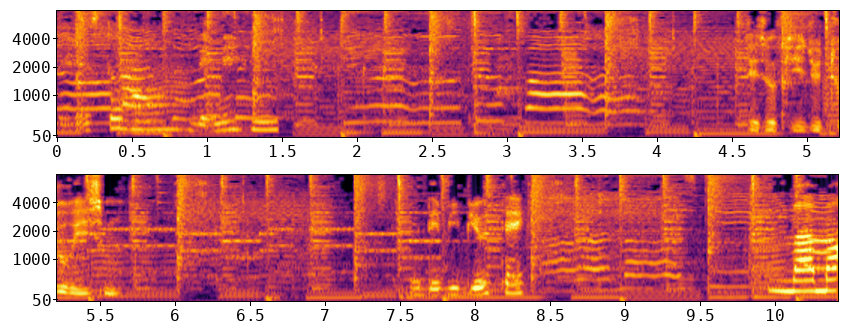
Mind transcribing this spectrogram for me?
des restaurants, des mairies, des offices du tourisme, ou des bibliothèques. Maman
